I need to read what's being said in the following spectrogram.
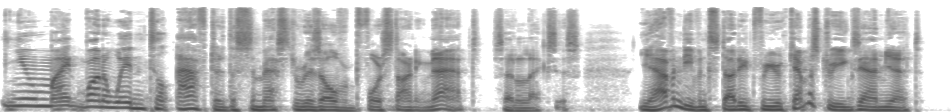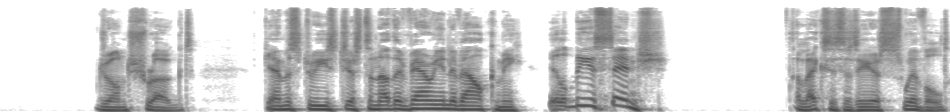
You might want to wait until after the semester is over before starting that, said Alexis. You haven't even studied for your chemistry exam yet. John shrugged. Chemistry's just another variant of alchemy. It'll be a cinch. Alexis's ears swiveled.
